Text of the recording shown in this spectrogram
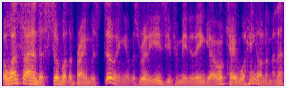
But once I understood what the brain was doing, it was really easy for me to then go, okay, well, hang on a minute.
